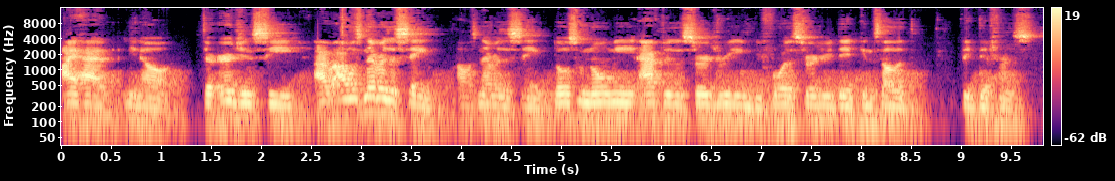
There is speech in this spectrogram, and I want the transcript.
I had, you know, the urgency. I, I was never the same. I was never the same. Those who know me after the surgery and before the surgery, they can tell the big difference.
